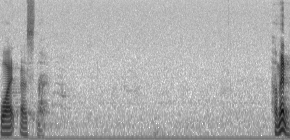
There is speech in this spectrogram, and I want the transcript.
white as snow. Amen.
